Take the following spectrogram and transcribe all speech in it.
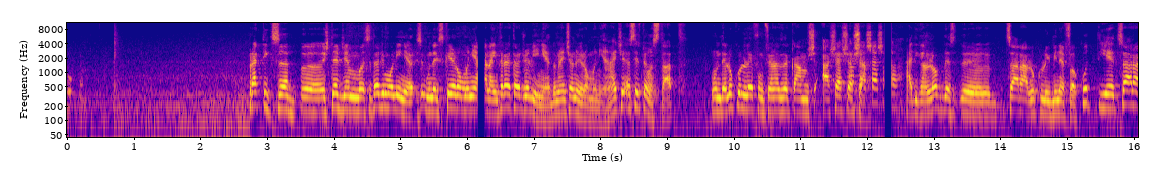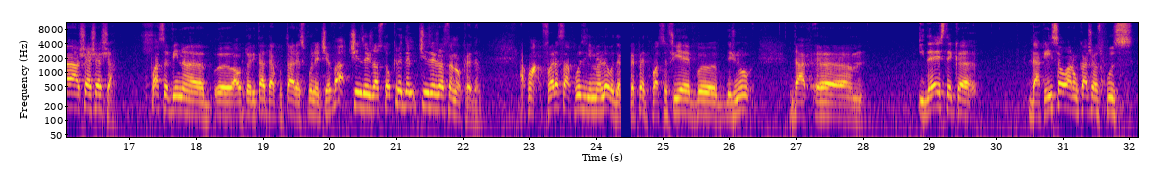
practic să uh, ștergem, să tragem o linie, unde scrie România, la intrare trage o linie, Dumnezeu aici nu e România, aici asta este un stat unde lucrurile funcționează cam ș- așa și așa. Așa, așa, așa. Adică în loc de uh, țara lucrului bine făcut, e țara așa și așa. Poate să vină uh, autoritatea cu tare, spune ceva, 50% o credem, 50% nu o credem. Acum, fără să acuz IML-ul, de repet, poate să fie, uh, deci nu, dar uh, ideea este că dacă ei s-au aruncat și au spus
